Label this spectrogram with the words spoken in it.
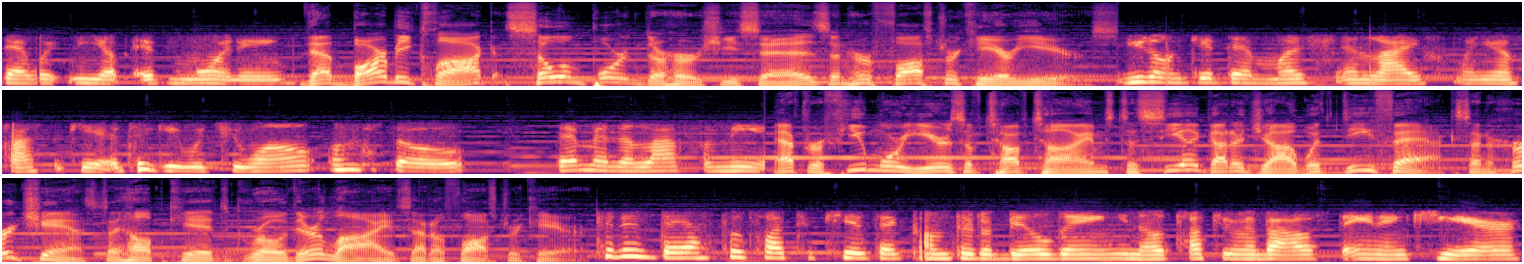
that woke me up every morning. That Barbie clock, so important to her, she says, in her foster care years. You don't get that much in life when you're in foster care to get what you want. So that meant a lot for me. After a few more years of tough times, Tasia got a job with DFCS and her chance to help kids grow their lives out of foster care. To this day, I still talk to kids that come through the building, you know, talk to them about staying in care,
